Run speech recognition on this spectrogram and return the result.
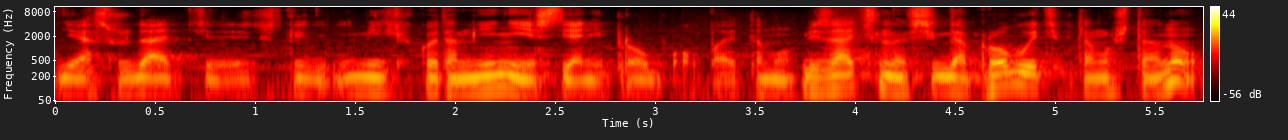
и осуждать, иметь какое-то мнение, если я не пробовал, поэтому обязательно всегда пробуйте, потому что, ну,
